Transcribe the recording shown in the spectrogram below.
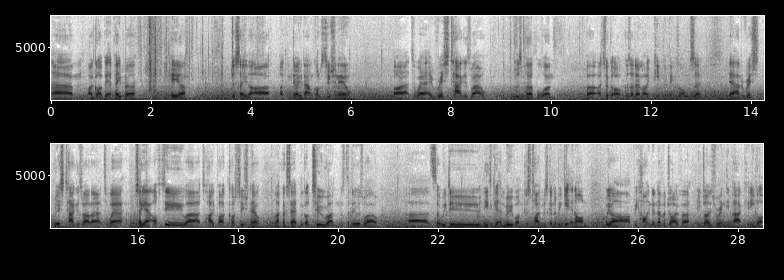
Um, I got a bit of paper here to say that uh, I can go down Constitution Hill. I had to wear a wrist tag as well. It was purple one, but I took it off because I don't like keeping things on. So yeah, I had a wrist wrist tag as well that I had to wear. So yeah, off to uh, to Hyde Park and Constitution Hill. Like I said, we've got two runs to do as well. Uh, so we do need to get a move on because time is going to be getting on. We are behind another driver. He drives for Indy Pack. He got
